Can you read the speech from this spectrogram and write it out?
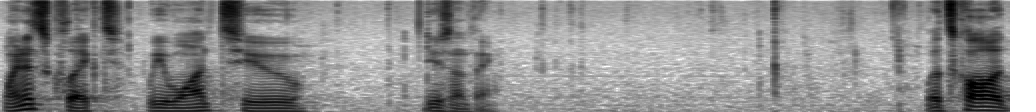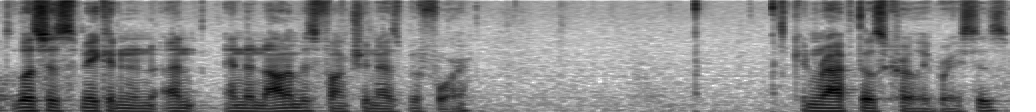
when it's clicked, we want to do something. Let's call it, let's just make it an, an, an anonymous function as before. Can wrap those curly braces.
